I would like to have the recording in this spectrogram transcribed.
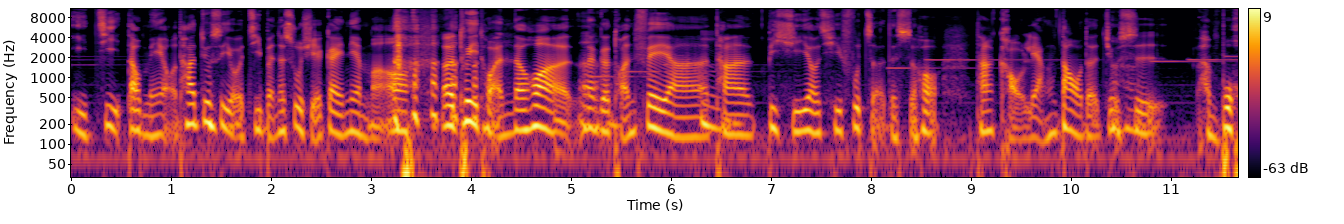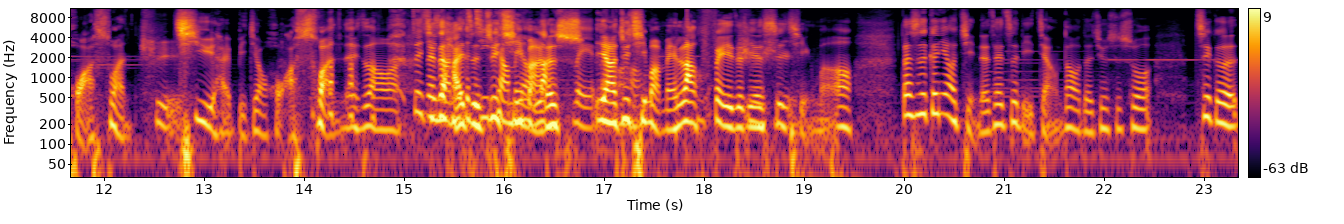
以记倒没有，他就是有基本的数学概念嘛啊。呃，退团的话，那个团费啊，嗯他必须要去负责的时候，他考量到的嗯就是很不划算，是。去还比较划算，你知道吗？最起那是孩子最起码的呀，最起码没浪费这件事情嘛啊。但是更要紧的，在这里讲到的就是说，这个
